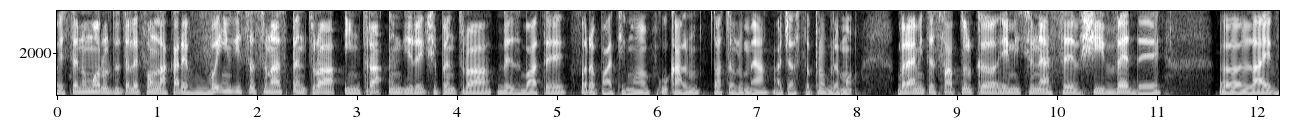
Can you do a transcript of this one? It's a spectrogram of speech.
este numărul de telefon la care vă invit să sunați pentru a intra în direct și pentru a dezbate fără patimă, cu calm, toată lumea, această problemă. Vă reamintesc faptul că emisiunea se și vede uh, live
